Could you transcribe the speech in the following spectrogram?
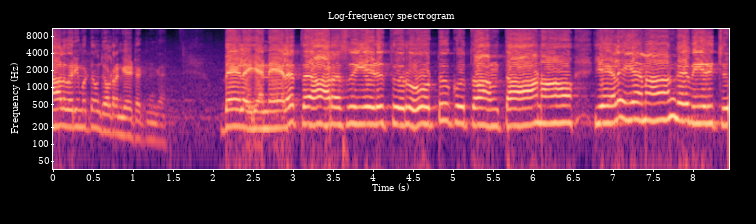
நாலு வரி மட்டும் சொல்கிறேன் கேட்டுக்குங்க. வேலைய நிலத்தை அரசு எடுத்து ரோட்டுக்கு தான் தானோ? ஏழைய நாங்க விரிச்சு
